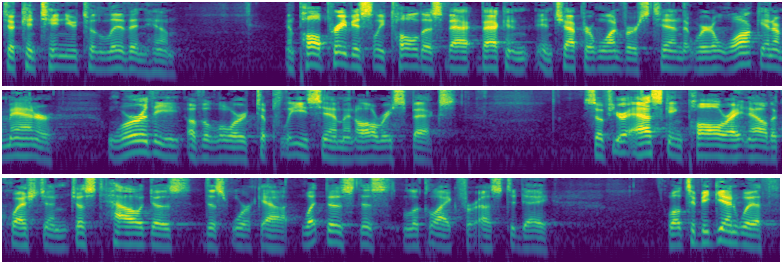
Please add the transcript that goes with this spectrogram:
to continue to live in Him. And Paul previously told us back, back in, in chapter 1, verse 10, that we're to walk in a manner worthy of the Lord to please him in all respects. So if you're asking Paul right now the question, just how does this work out? What does this look like for us today? Well, to begin with,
